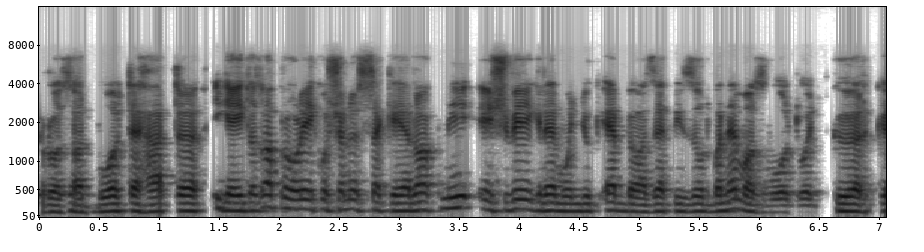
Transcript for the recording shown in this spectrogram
rozatból, tehát igen, itt az aprólékosan össze kell rakni, és végre mondjuk ebbe az epizódban nem az volt, hogy Körk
